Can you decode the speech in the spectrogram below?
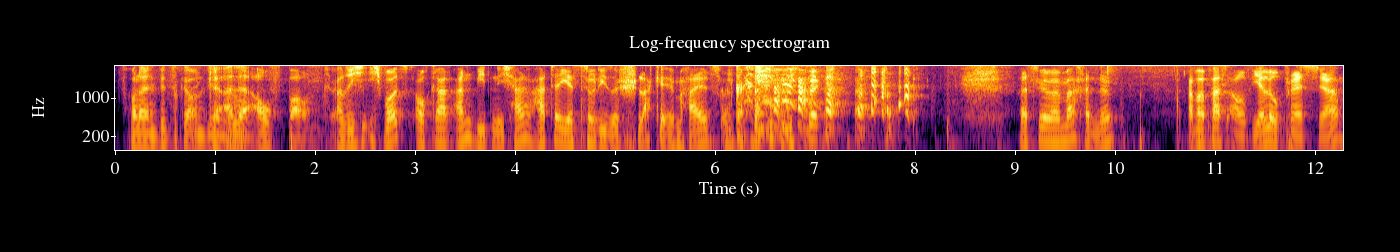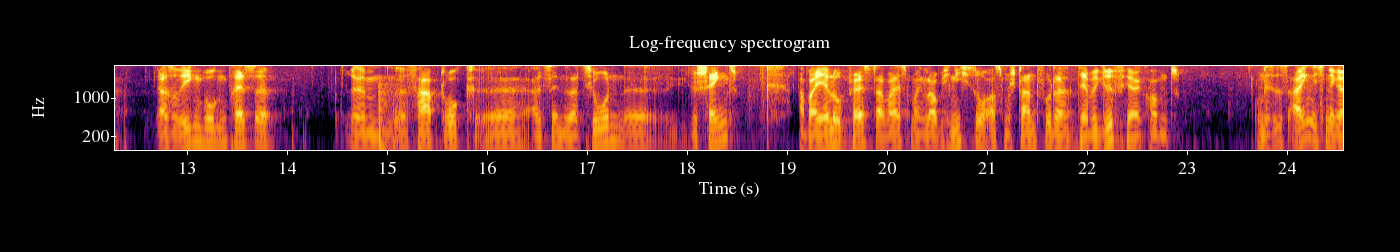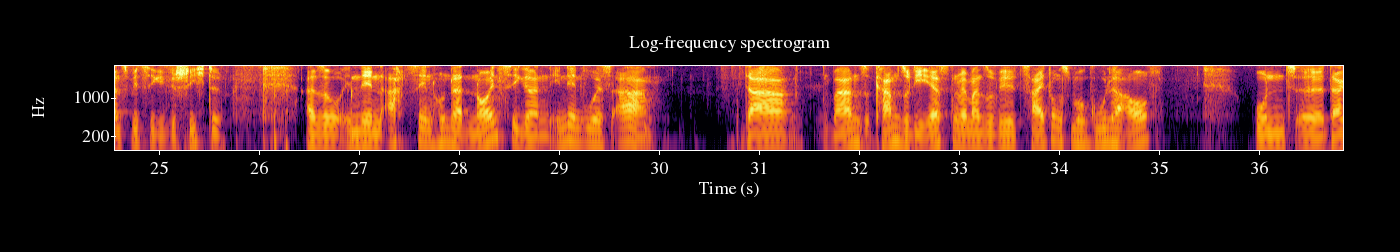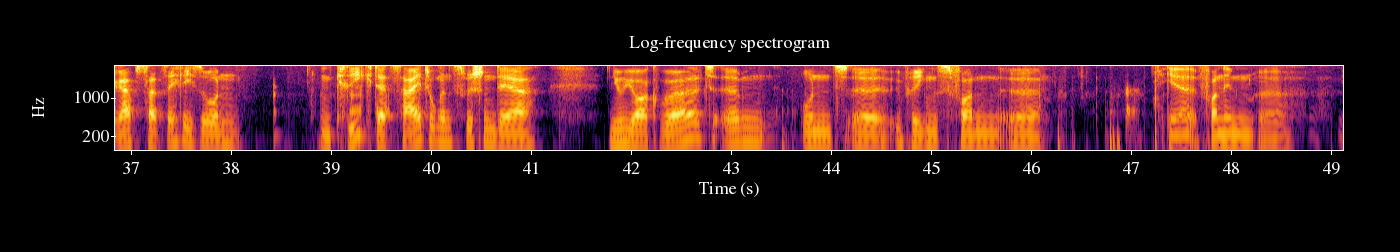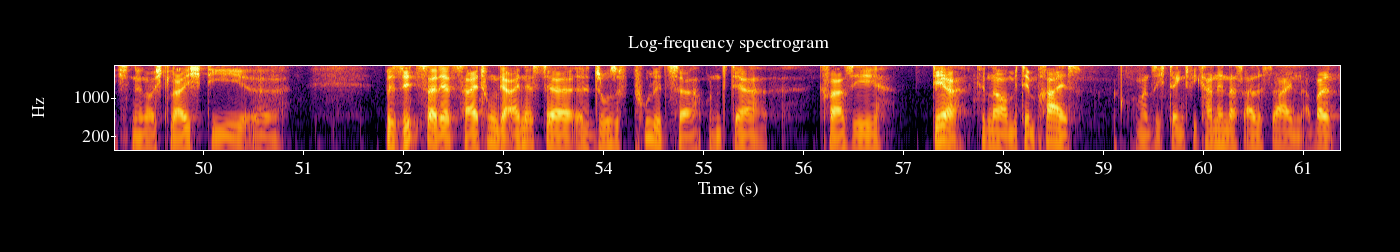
Fräulein Witzka und wir Genau. alle aufbauen können. Also ich, ich wollte es auch gerade anbieten. Ich ha- hatte jetzt nur diese Schlacke im Hals und konnte nicht wirklich. Was wir mal machen, ne? Aber pass auf, Yellow Press, ja. Also Regenbogenpresse, ähm, äh, Farbdruck äh, als Sensation äh, geschenkt. Aber Yellow Press, da weiß man, glaube ich, nicht so aus dem Stand, wo da der Begriff herkommt. Und es ist eigentlich eine ganz witzige Geschichte. Also in den 1890ern in den USA, da waren so, kamen so die ersten, wenn man so will, Zeitungsmogule auf. Und äh, da gab es tatsächlich so einen, einen Krieg der Zeitungen zwischen der New York World ähm, und äh, übrigens von, äh, hier, von den, äh, ich nenne euch gleich die äh, Besitzer der Zeitung. Der eine ist der äh, Joseph Pulitzer und der quasi der, genau, mit dem Preis. Wo man sich denkt, wie kann denn das alles sein? Aber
